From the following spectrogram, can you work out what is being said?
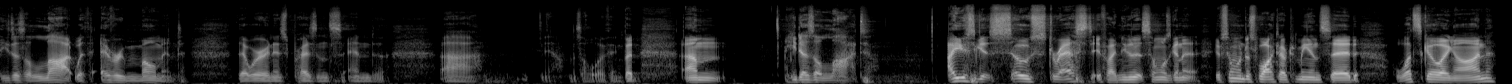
He does a lot with every moment that we're in His presence, and uh, yeah, that's a whole other thing. But um, He does a lot. I used to get so stressed if I knew that someone was gonna. If someone just walked up to me and said, "What's going on?"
